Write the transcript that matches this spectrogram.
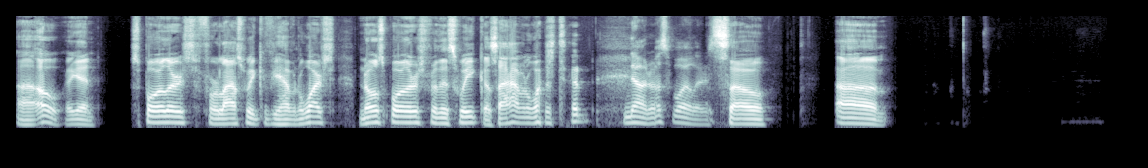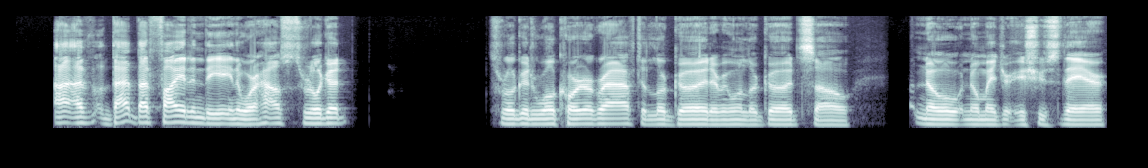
Uh, oh, again, spoilers for last week if you haven't watched. No spoilers for this week because I haven't watched it. No, no spoilers. So, um, I, I've that that fight in the in the warehouse is really good. It's real good, well choreographed. It looked good. Everyone looked good. So, no no major issues there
